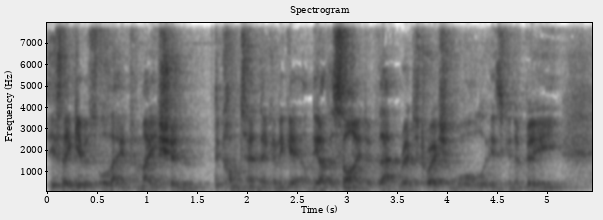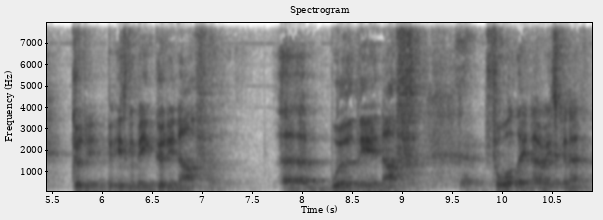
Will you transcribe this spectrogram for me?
if they give us all that information, the content they're going to get on the other side of that registration wall is going to be good. Is going to be good enough, uh, worthy enough yeah. for what they know is going to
